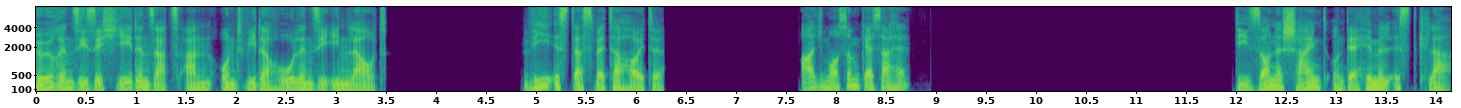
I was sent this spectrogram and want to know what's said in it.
Hören Sie sich jeden Satz an und wiederholen Sie ihn laut. Wie ist das Wetter heute? आज मौसम कैसा है Die Sonne scheint und der Himmel ist klar.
